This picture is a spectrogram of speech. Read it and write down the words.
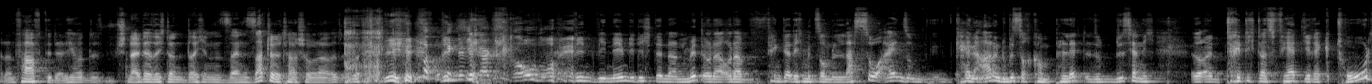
Ja, dann verhaftet er dich. Schnallt er sich dann gleich in seine Satteltasche oder also, wie, wie, wie, wie, nehmen die dich denn dann mit? Oder, oder fängt er dich mit so einem Lasso ein? So, keine Ahnung, du bist doch komplett, du bist ja nicht, also, tritt dich das Pferd direkt tot?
